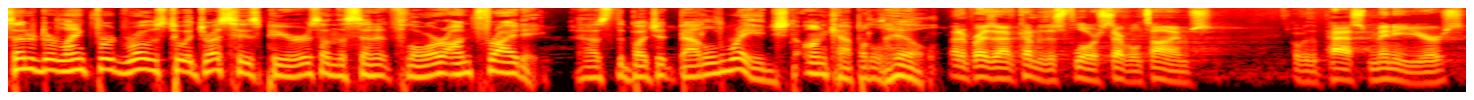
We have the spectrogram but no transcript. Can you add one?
Senator Lankford rose to address his peers on the Senate floor on Friday as the budget battle raged on Capitol Hill. Madam President, I've come to this floor several times over the past many years,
